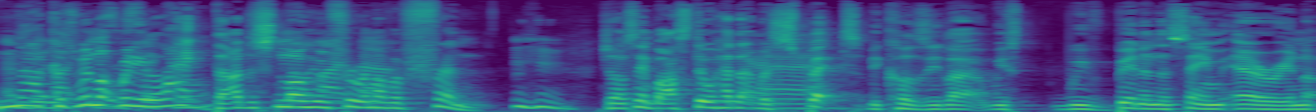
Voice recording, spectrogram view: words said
And No, be because like, we're not really okay?" like that. I just know him like through that. Mm-hmm. another friend. Do you know what I'm saying? But I still had that respect because he like we've we've been in the same area. And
